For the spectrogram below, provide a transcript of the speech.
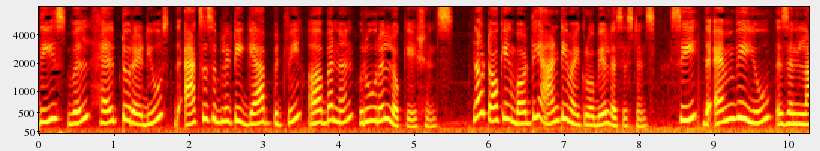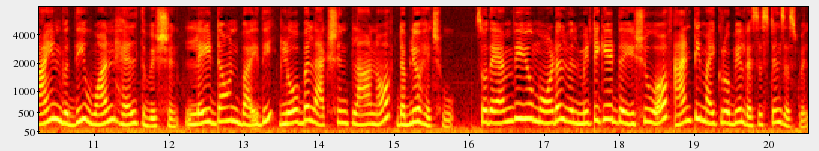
these will help to reduce the accessibility gap between urban and rural locations. Now talking about the antimicrobial resistance. See, the MVU is in line with the One Health vision laid down by the Global Action Plan of WHO. So the MVU model will mitigate the issue of antimicrobial resistance as well.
